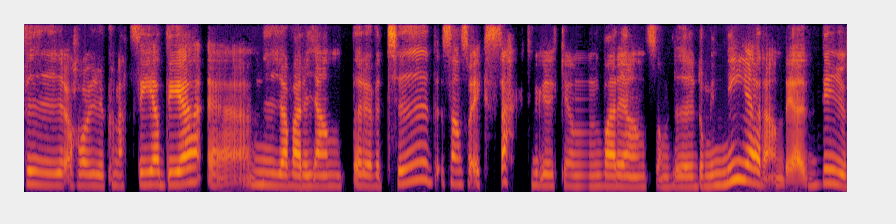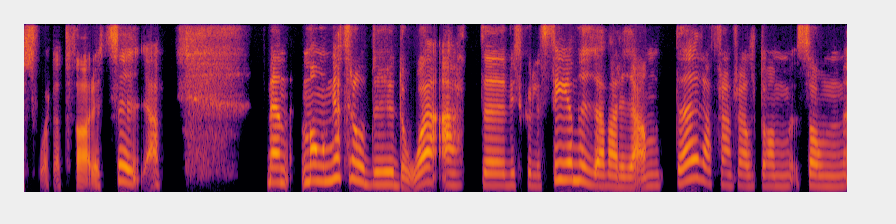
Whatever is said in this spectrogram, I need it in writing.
vi har ju kunnat se det, eh, nya varianter över tid. Sen så exakt vilken variant som blir dominerande, det är ju svårt att förutsäga. Men många trodde ju då att eh, vi skulle se nya varianter, att framförallt de, som,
